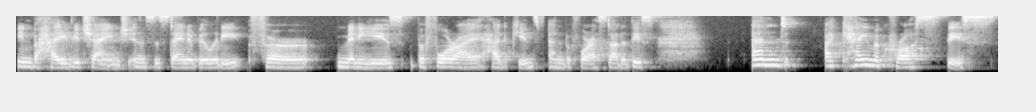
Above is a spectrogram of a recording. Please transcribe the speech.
in behavior change, in sustainability for many years before I had kids and before I started this. And I came across this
